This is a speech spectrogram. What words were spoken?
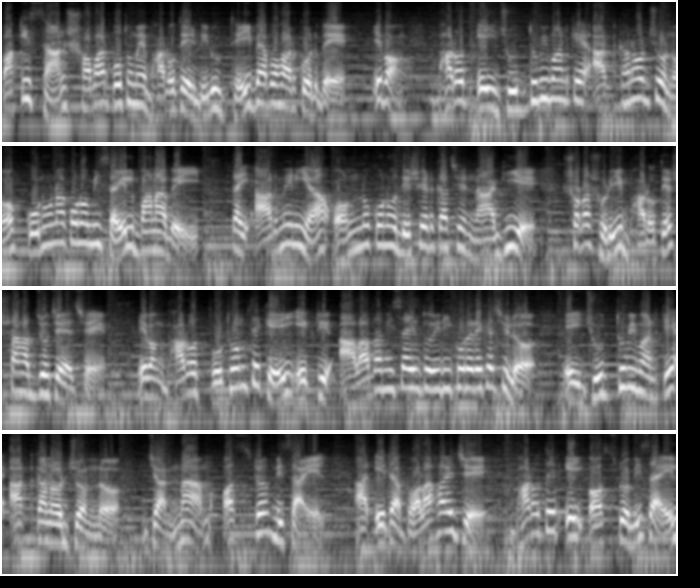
পাকিস্তান সবার প্রথমে ভারতের বিরুদ্ধেই ব্যবহার করবে। এবং ভারত এই যুদ্ধ বিমানকে আটকানোর জন্য কোনো না কোনো মিসাইল বানাবেই। তাই আর্মেনিয়া অন্য কোনো দেশের কাছে না গিয়ে সরাসরি ভারতের সাহায্য চেয়েছে এবং ভারত প্রথম থেকেই একটি আলাদা মিসাইল তৈরি করে রেখেছিল এই যুদ্ধ বিমানকে আটকানোর জন্য, যার নাম অস্ত্র মিসাইল। আর এটা বলা হয় যে ভারতের এই অস্ত্র মিসাইল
